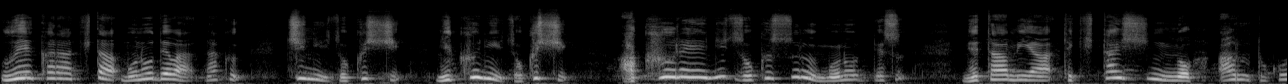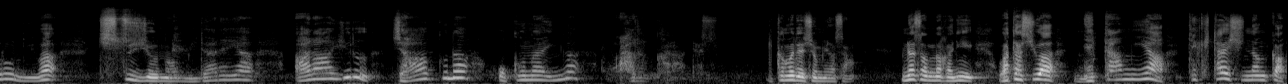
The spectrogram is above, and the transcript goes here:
上から来たものではなく地に属し肉に属し悪霊に属するものです。妬みや敵対心のあるところには秩序の乱れやあらゆる邪悪な行いがあるからいかがでしょう皆さん。皆さんの中に私は妬みや敵対心なんか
